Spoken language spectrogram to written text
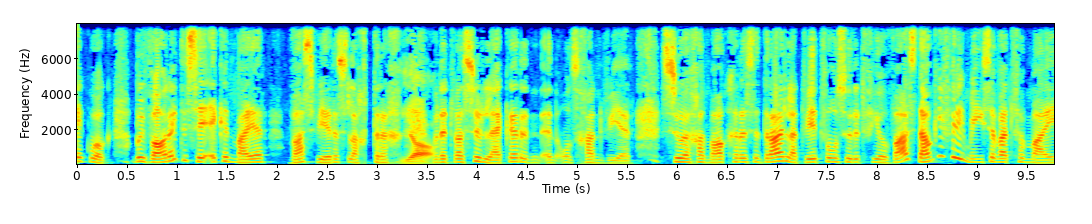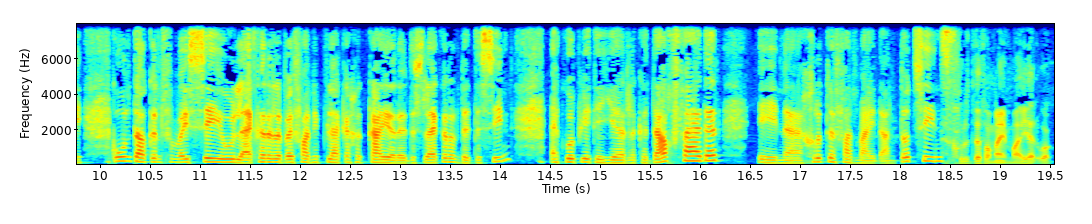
ek ook. Op die waarheid te sê, ek en Meyer was weer 'n slag terug, Ja. want dit was so lekker en, en ons gaan weer. So gaan maak gerus 'n draai, laat weet vir ons hoe dit vir jou was. Dankie vir die mense wat vir my kontak en vir my sê hoe lekker hulle by van die plekke gekuier het. Dis lekker om dit te sien. Ek hoop jy het 'n heerlike dag verder en uh, groete van my dan. Totsiens. Groete van my Meyer ook.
